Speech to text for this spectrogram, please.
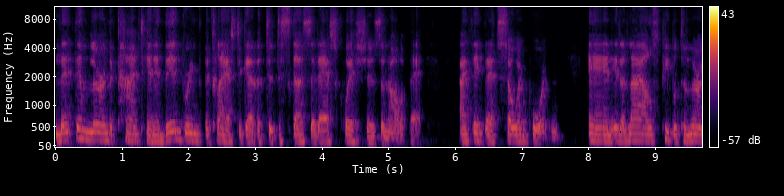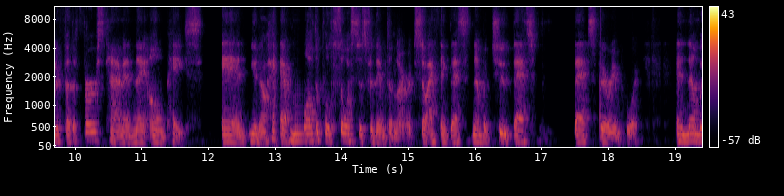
let them learn the content and then bring the class together to discuss it ask questions and all of that. I think that's so important. And it allows people to learn it for the first time at their own pace and you know have multiple sources for them to learn. So i think that's number two that's that's very important and number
